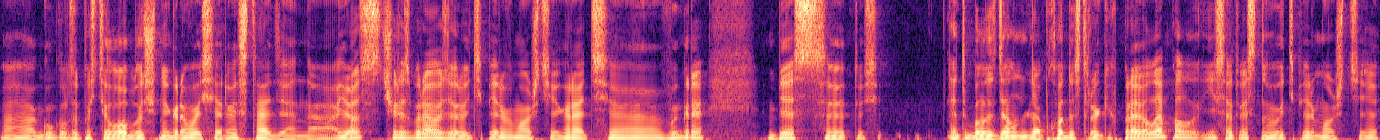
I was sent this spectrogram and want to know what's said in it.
А, Google запустил облачный игровой сервис Stadia на iOS через браузер, и теперь вы можете играть э, в игры без... Э, то есть это было сделано для обхода строгих правил Apple, и, соответственно, вы теперь можете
